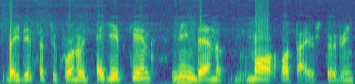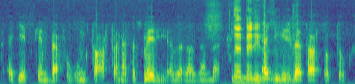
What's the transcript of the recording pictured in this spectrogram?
beidézhettük volna, hogy egyébként minden ma hatályos törvényt egyébként be fogunk tartani. Hát ezt miért írja bele az ember? Ebben Eddig is betartottuk.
